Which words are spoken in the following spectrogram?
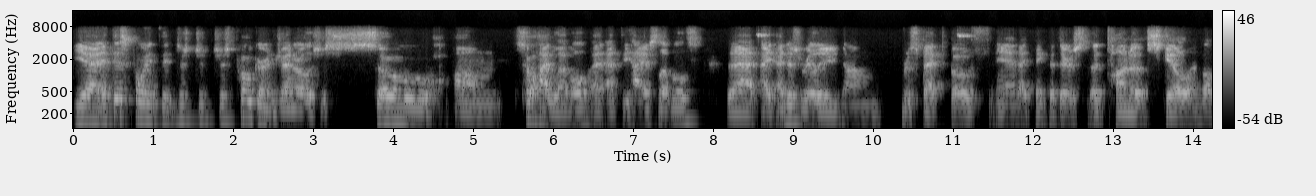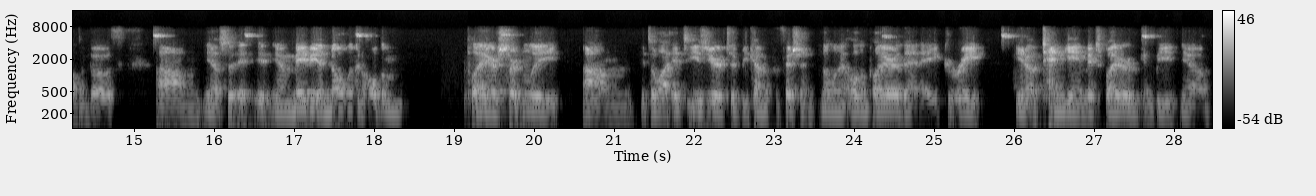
Yeah, at this point, that just, just just poker in general is just so um so high level at, at the highest levels that I, I just really um respect both, and I think that there's a ton of skill involved in both. Um, you know, so it, it, you know maybe a no limit hold'em player certainly um, it's a lot it's easier to become a proficient no limit hold'em player than a great you know 10 game mixed player who can beat you know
